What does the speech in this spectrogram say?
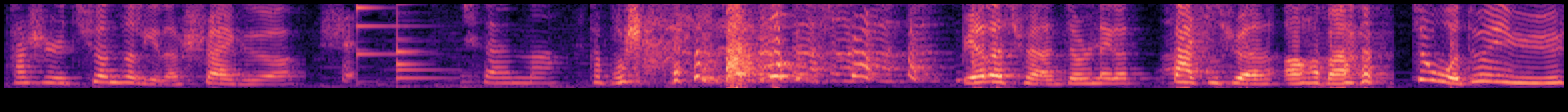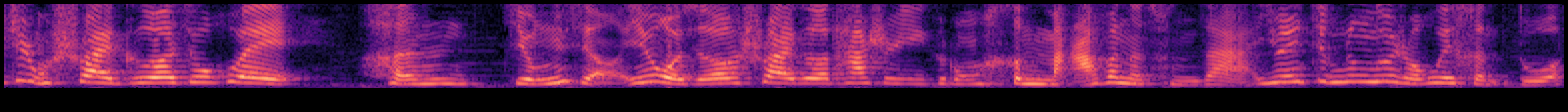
他是圈子里的帅哥，是圈吗？他不是圈，别的圈就是那个大气圈啊，好吧。就我对于这种帅哥就会很警醒，因为我觉得帅哥他是一种很麻烦的存在，因为竞争对手会很多，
